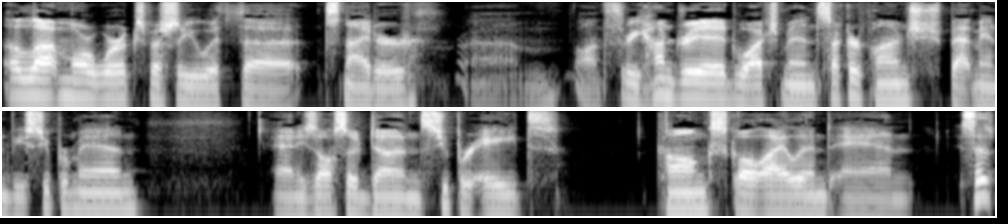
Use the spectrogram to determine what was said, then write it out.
a lot more work, especially with uh, Snyder um, on 300, Watchmen, Sucker Punch, Batman v Superman, and he's also done Super 8, Kong Skull Island, and it says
